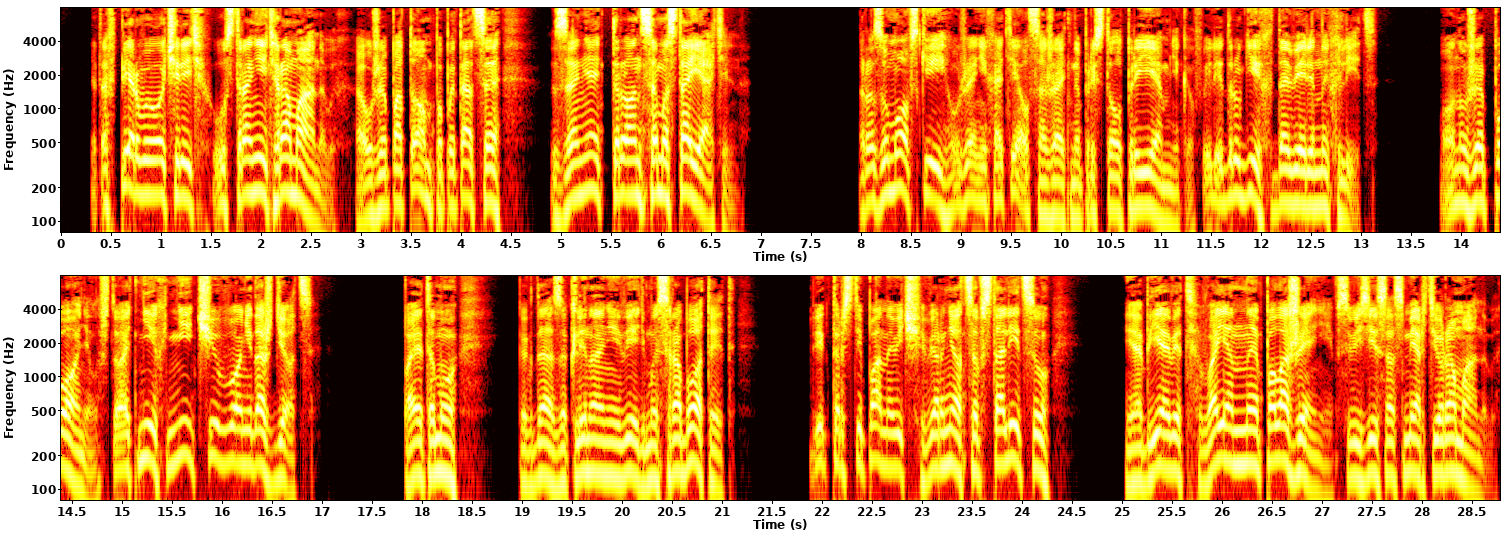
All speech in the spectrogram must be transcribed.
— это в первую очередь устранить Романовых, а уже потом попытаться занять трон самостоятельно. Разумовский уже не хотел сажать на престол преемников или других доверенных лиц. Он уже понял, что от них ничего не дождется. Поэтому, когда заклинание ведьмы сработает, Виктор Степанович вернется в столицу и объявит военное положение в связи со смертью Романовых.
